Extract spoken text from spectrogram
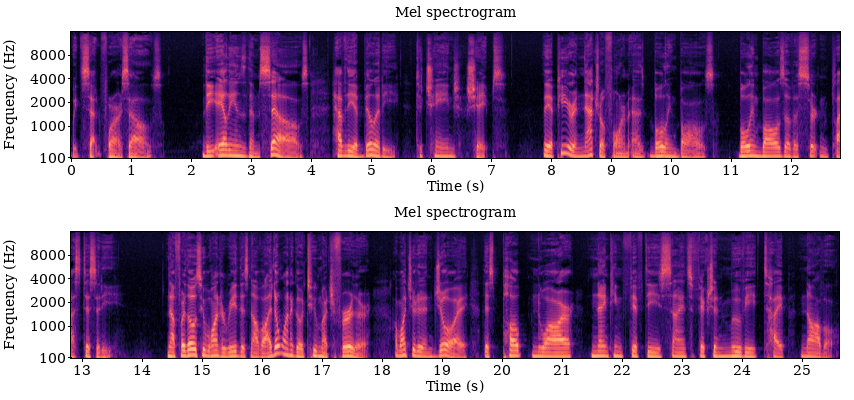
we'd set for ourselves. The aliens themselves have the ability to change shapes. They appear in natural form as bowling balls, bowling balls of a certain plasticity. Now, for those who want to read this novel, I don't want to go too much further. I want you to enjoy this pulp noir 1950s science fiction movie type novel.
